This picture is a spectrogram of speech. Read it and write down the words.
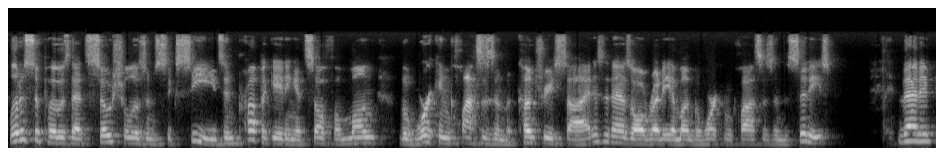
Let us suppose that socialism succeeds in propagating itself among the working classes in the countryside, as it has already among the working classes in the cities, that it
